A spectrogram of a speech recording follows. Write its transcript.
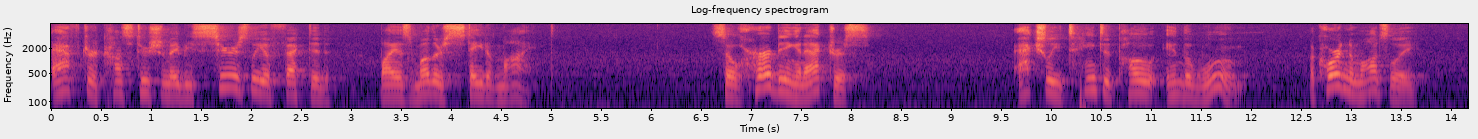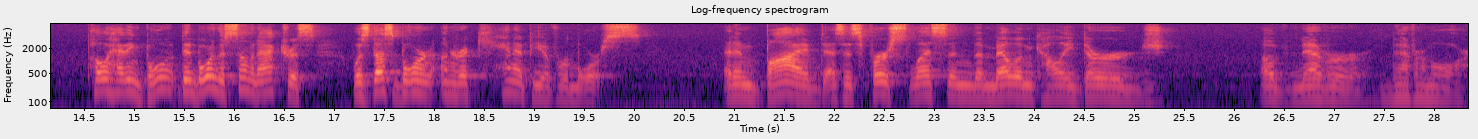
after constitution may be seriously affected by his mother's state of mind. So, her being an actress actually tainted Poe in the womb. According to Maudsley, Poe, having born, been born the son of an actress, was thus born under a canopy of remorse and imbibed as his first lesson the melancholy dirge of never, nevermore.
